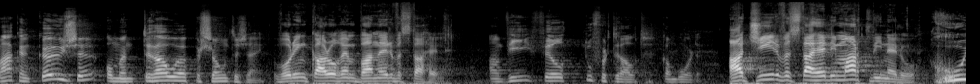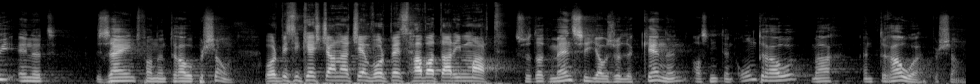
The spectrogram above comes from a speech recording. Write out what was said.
maak een keuze om een trouwe persoon te zijn. որին կարող են բաներ վստահել։ Aan wie veel toevertrouwd kan worden. Աճիր վստահելի մարդ լինելու, Groei in het zijn van een trouwe persoon. որpեսզի քեզ ճանաչեն որպես հավատարիմ մարդ։ Zodat mensen jou zullen kennen als niet een ontrouwe, maar een trouwe persoon.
